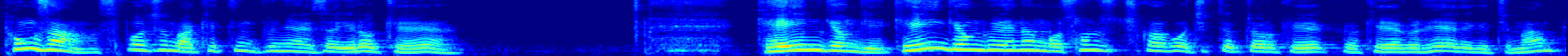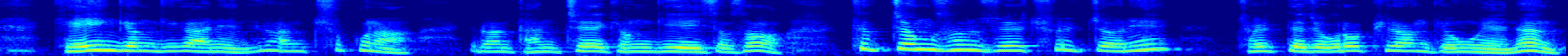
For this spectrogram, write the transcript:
통상 스포츠 마케팅 분야에서 이렇게 개인 경기, 개인 경기에는 뭐 선수 측하고 직접적으로 계약, 그 계약을 해야 되겠지만 개인 경기가 아닌 이러한 축구나 이러한 단체 경기에 있어서 특정 선수의 출전이 절대적으로 필요한 경우에는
